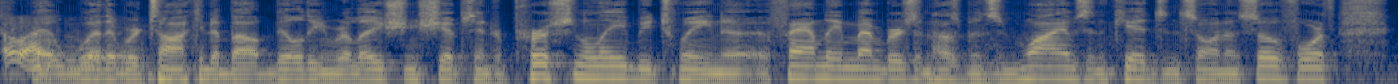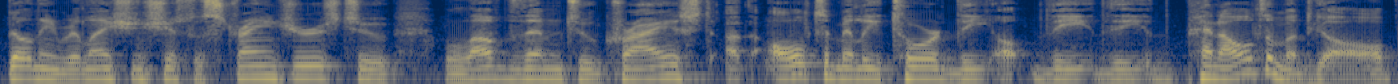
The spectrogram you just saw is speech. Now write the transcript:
Oh, uh, whether we're talking about building relationships interpersonally between uh, family members and husbands and wives and kids and so on and so forth, building relationships with strangers to love them to Christ, uh, toward the, the, the penultimate goal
